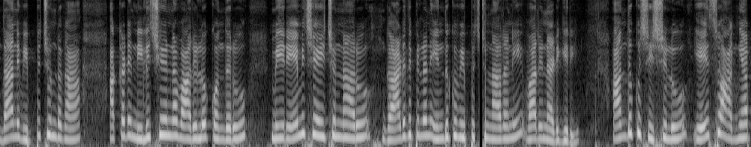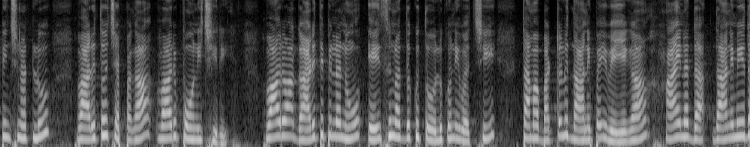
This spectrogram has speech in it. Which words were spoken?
దాన్ని విప్పుచుండగా అక్కడ నిలిచి ఉన్న వారిలో కొందరు మీరేమి చేయుచున్నారు? గాడిద పిల్లను ఎందుకు విప్పుచున్నారని వారిని అడిగిరి. అందుకు శిష్యులు యేసు ఆజ్ఞాపించినట్లు వారితో చెప్పగా వారు పోనిచ్చిరి. వారు ఆ గాడిద పిల్లను ఏసునద్దకు తోలుకొని వచ్చి తమ బట్టలు దానిపై వేయగా ఆయన దా దాని మీద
